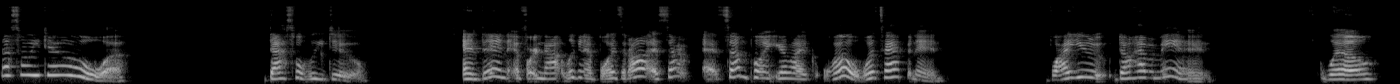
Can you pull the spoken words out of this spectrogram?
that's what we do. That's what we do. And then if we're not looking at boys at all, at some at some point you're like, whoa, what's happening? Why you don't have a man? Well,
